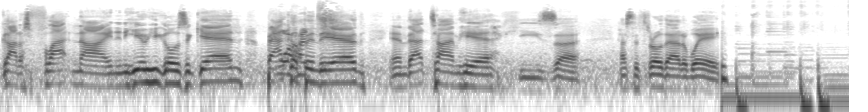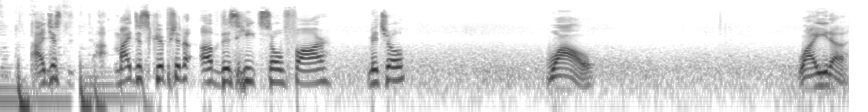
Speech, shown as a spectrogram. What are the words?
got a flat nine. And here he goes again, back up in the air. And that time here, he's uh, has to throw that away. I just, my description of this heat so far, Mitchell. Wow. Waida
